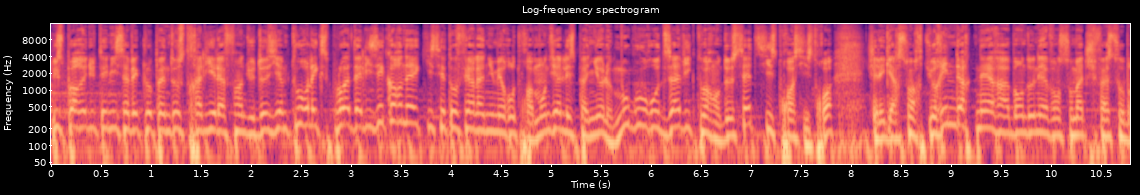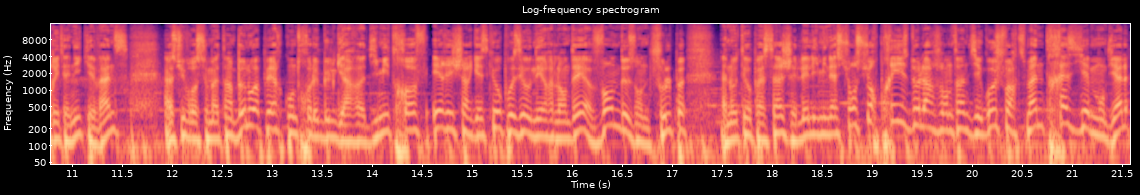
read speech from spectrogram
Du sport et du tennis avec l'Open d'Australie et la fin du deuxième tour. L'exploit d'Alizé Cornet qui s'est offert la numéro 3 mondiale espagnole Muguruza. Victoire en 2-7, 6-3, 6-3. Chez les garçons, Arthur Rinderkner a abandonné avant son match face au Britannique Evans. À suivre ce matin, Benoît Paire contre le Bulgare Dimitrov et Richard Gasquet opposé au Néerlandais Van de Zandschulp. À noter au passage l'élimination surprise de l'Argentin Diego Schwartzmann, 13e mondial.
